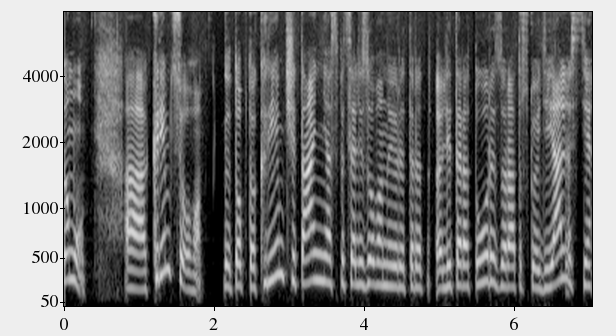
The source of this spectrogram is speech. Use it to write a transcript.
Тому, крім цього, тобто, крім читання спеціалізованої літератури з ораторської діяльності,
